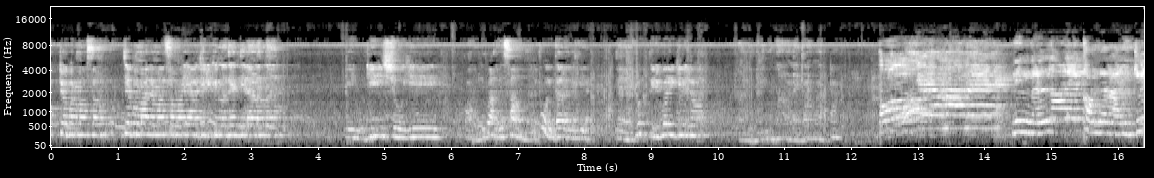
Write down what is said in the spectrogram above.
ഒക്ടോബർ മാസം ജപമാല മാസമായി ആചരിക്കുന്നത് എന്തിനാണെന്ന്? എന്റെ ഈശോയെ പറഞ്ഞു പറഞ്ഞ് സമയം പോയി തരണില്ല നേരം ഒത്തിരി വൈകിയല്ലോ. നാളെ കാണാട്ടോ. നിങ്ങൾ നാളെ കൊണ്ടറാണിക്ക്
